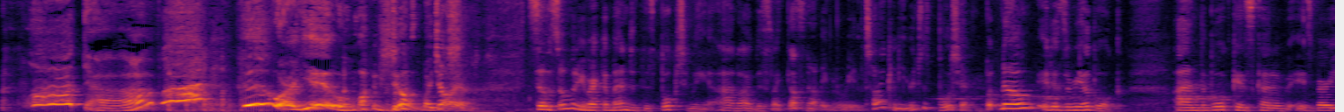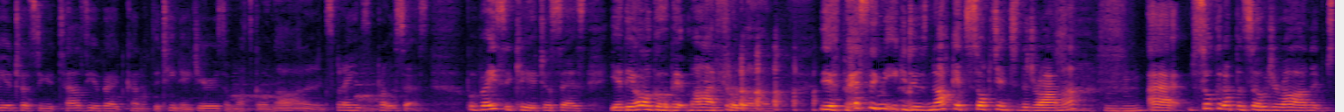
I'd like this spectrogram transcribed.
"What the? What? Who are you? What have you done with my child?" So somebody recommended this book to me, and I was like, "That's not even a real title. You're just bullshit." But no, it is a real book, and the book is kind of is very interesting. It tells you about kind of the teenage years and what's going on, and explains the process. But basically, it just says, yeah, they all go a bit mad for a while. the best thing that you can do is not get sucked into the drama, uh, suck it up and soldier on, and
